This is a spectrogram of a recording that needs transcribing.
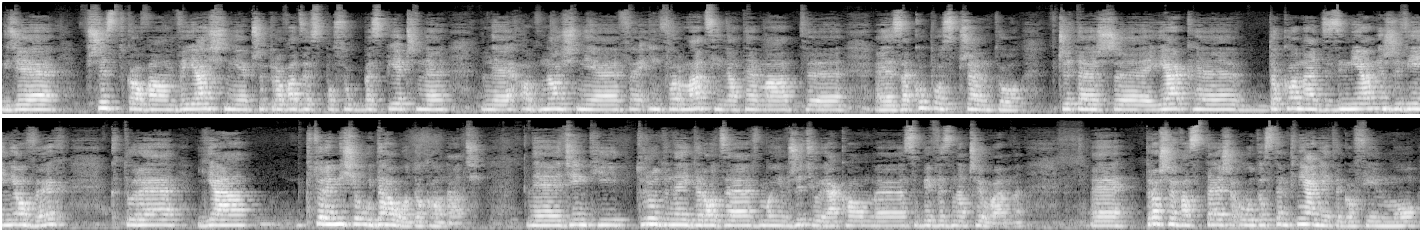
gdzie wszystko Wam wyjaśnię, przeprowadzę w sposób bezpieczny odnośnie informacji na temat zakupu sprzętu, czy też e, jak e, dokonać zmian żywieniowych, które ja, które mi się udało dokonać e, dzięki trudnej drodze w moim życiu, jaką sobie wyznaczyłem. Proszę Was też o udostępnianie tego filmu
